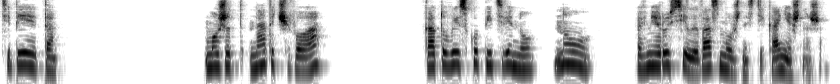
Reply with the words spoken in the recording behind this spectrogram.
Тебе это... Может, надо чего, а? Готова искупить вину. Ну, в меру силы возможностей, конечно же.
